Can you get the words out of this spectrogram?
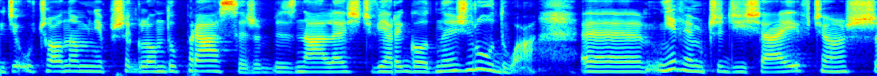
gdzie uczono mnie przeglądu prasy, żeby znaleźć wiarygodne źródła. Nie wiem, czy dzisiaj wciąż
